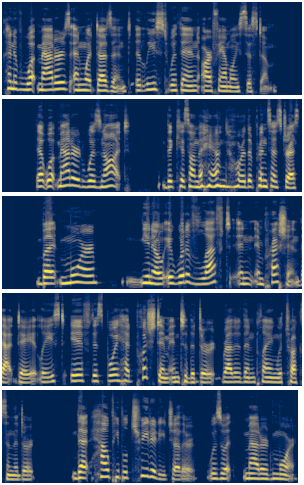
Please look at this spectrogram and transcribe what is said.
kind of what matters and what doesn't, at least within our family system that what mattered was not the kiss on the hand or the princess dress, but more, you know, it would have left an impression that day at least if this boy had pushed him into the dirt rather than playing with trucks in the dirt. That how people treated each other was what mattered more.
